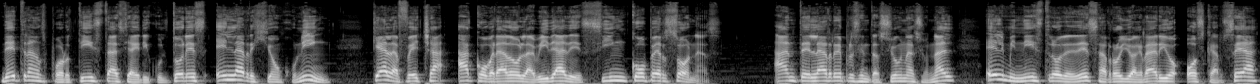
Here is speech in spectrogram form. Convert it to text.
de transportistas y agricultores en la región Junín, que a la fecha ha cobrado la vida de cinco personas. Ante la representación nacional, el ministro de Desarrollo Agrario, Oscar Sea,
